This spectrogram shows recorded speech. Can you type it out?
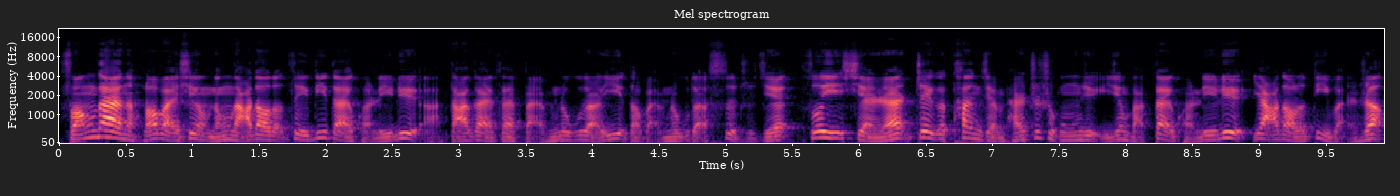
房贷呢老百姓能拿到的最低贷款利率啊，大概在百分之。五点一到百分之五点四之间，所以显然这个碳减排支持工具已经把贷款利率压到了地板上。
